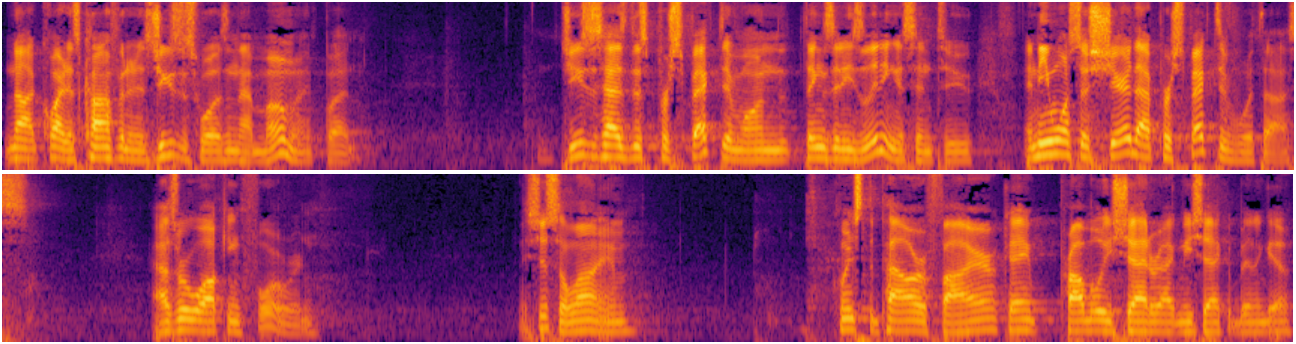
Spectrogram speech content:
not quite as confident as Jesus was in that moment, but Jesus has this perspective on the things that he's leading us into, and he wants to share that perspective with us as we're walking forward. It's just a lion. Quench the power of fire, okay? Probably Shadrach, Meshach, Abednego.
